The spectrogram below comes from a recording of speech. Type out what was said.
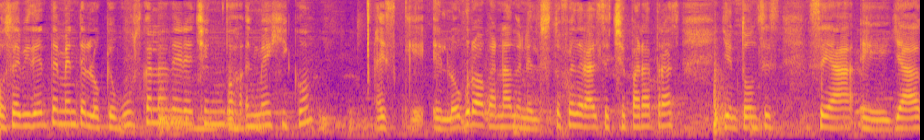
O sea, evidentemente lo que busca la derecha en, México es que el logro ha ganado en el Distrito Federal se eche para atrás y entonces sea eh, ya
